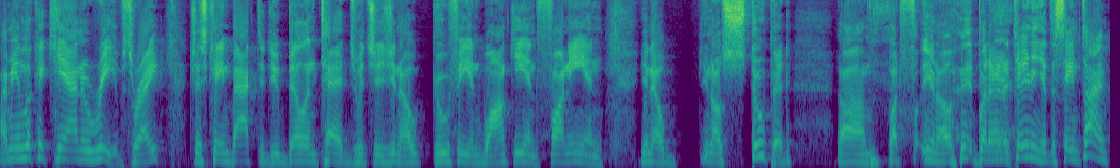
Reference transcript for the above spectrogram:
I mean, look at Keanu Reeves, right? Just came back to do Bill and Ted's, which is, you know, goofy and wonky and funny and, you know, you know, stupid um, but you know, but entertaining at the same time.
